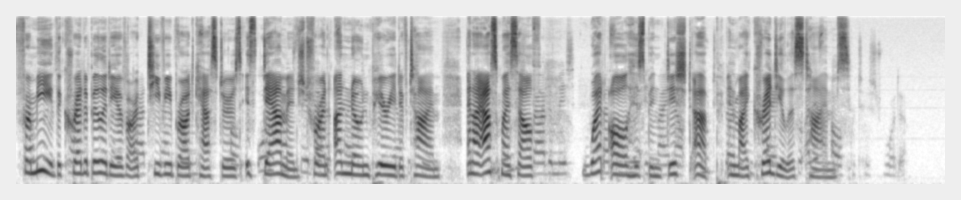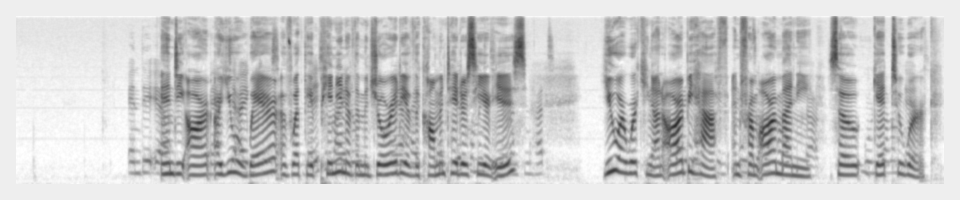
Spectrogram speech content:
For me, the credibility of our TV broadcasters is damaged for an unknown period of time, and I ask myself, what all has been dished up in my credulous times? NDR, are you aware of what the opinion of the majority of the commentators here is? You are working on our behalf and from our money, so get to work.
